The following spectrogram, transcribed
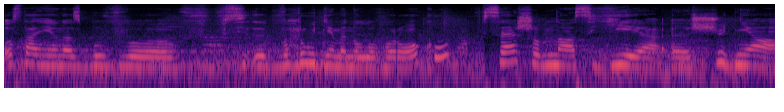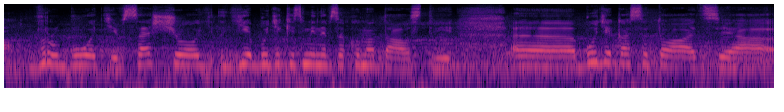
Останній у нас був в грудні минулого року. Все, що в нас є е, щодня в роботі, все, що є будь-які зміни в законодавстві, е, будь-яка ситуація,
